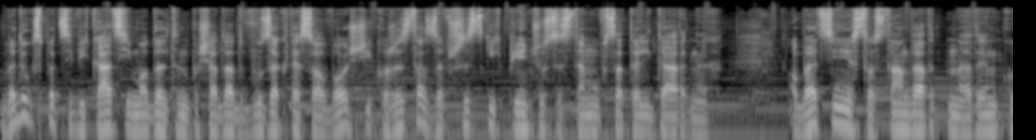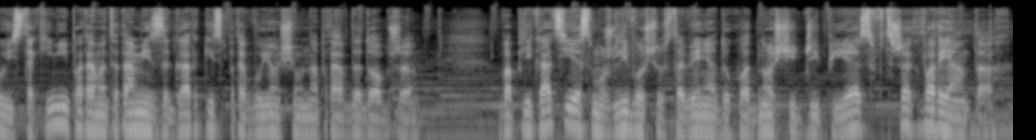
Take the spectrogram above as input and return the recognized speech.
Według specyfikacji model ten posiada dwuzakresowość i korzysta ze wszystkich pięciu systemów satelitarnych. Obecnie jest to standard na rynku i z takimi parametrami zegarki sprawują się naprawdę dobrze. W aplikacji jest możliwość ustawienia dokładności GPS w trzech wariantach:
